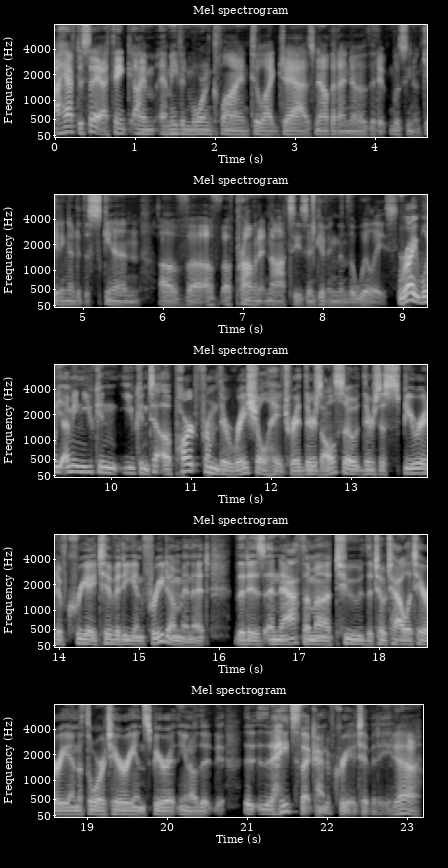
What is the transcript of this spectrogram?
I have to say, I think I'm, I'm even more inclined to like jazz now that I know that it was, you know, getting under the skin of, uh, of, of, prominent Nazis and giving them the willies. Right. Well, I mean, you can, you can tell, apart from their racial hatred, there's mm-hmm. also, there's a spirit of creativity and freedom in it that is anathema to the totalitarian, authoritarian spirit, you know, that, that, that hates that kind of creativity. Yeah.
